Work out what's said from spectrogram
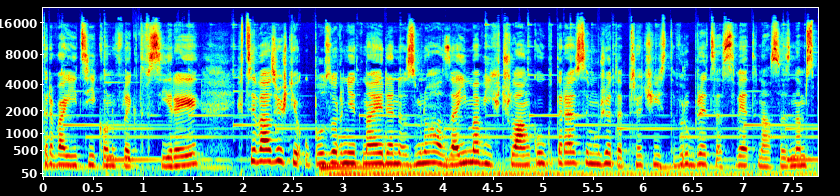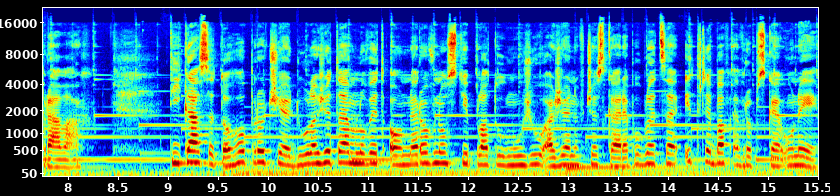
trvající konflikt v Sýrii, chci vás ještě upozornit na jeden z mnoha zajímavých článků, které si můžete přečíst v rubrice Svět na seznam zprávách. Týká se toho, proč je důležité mluvit o nerovnosti platů mužů a žen v České republice i třeba v Evropské unii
